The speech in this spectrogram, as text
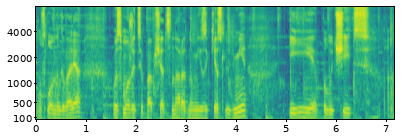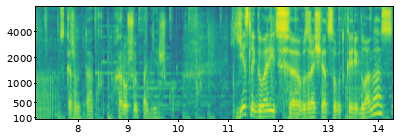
условно говоря, вы сможете пообщаться на родном языке с людьми и получить, а, скажем так, хорошую поддержку. Если говорить, э, возвращаться вот к Эри ГЛОНАСС,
